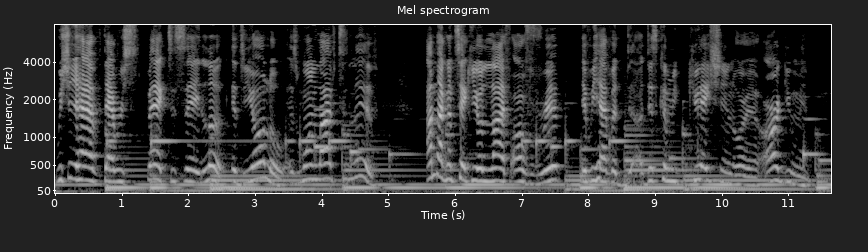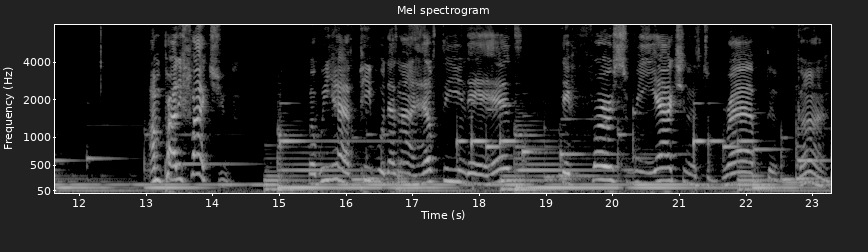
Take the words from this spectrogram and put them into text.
we should have that respect to say, look, it's YOLO. It's one life to live. I'm not gonna take your life off rip if we have a, a discommunication or an argument, I'm probably fight you. But we have people that's not healthy in their heads. Their first reaction is to grab the gun.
